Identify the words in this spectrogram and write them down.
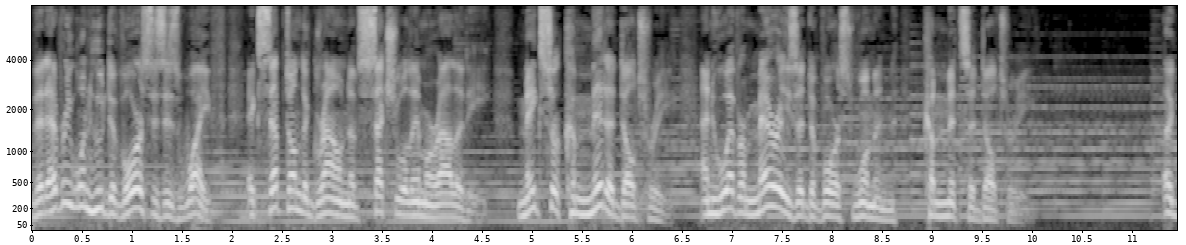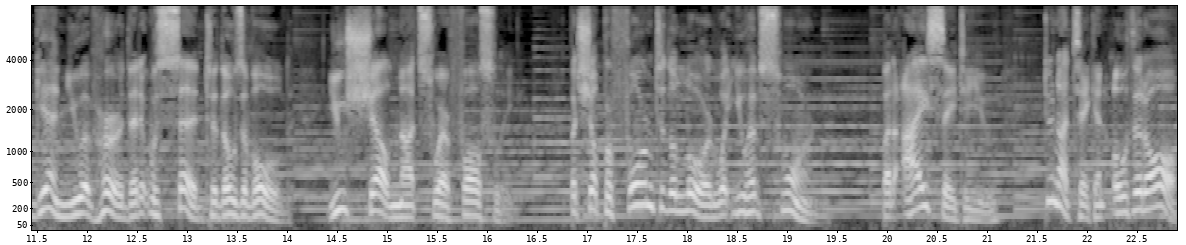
that everyone who divorces his wife, except on the ground of sexual immorality, makes her commit adultery, and whoever marries a divorced woman commits adultery. Again, you have heard that it was said to those of old, You shall not swear falsely, but shall perform to the Lord what you have sworn. But I say to you, Do not take an oath at all,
